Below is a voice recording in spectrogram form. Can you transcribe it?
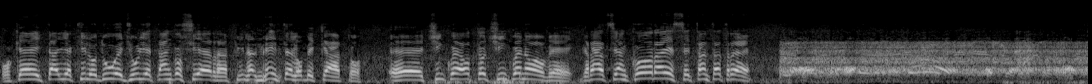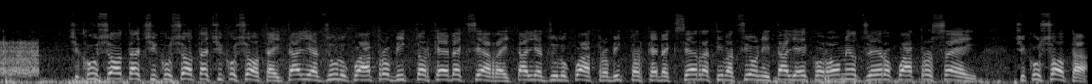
Ok, Italia Kilo 2, Giuliet Tango Sierra, finalmente l'ho beccato. Eh, 5859, grazie ancora e 73. CQ Sota, CQ Sota, CQ Sota, Italia Zulu 4, Victor Quebec Sierra, Italia Zulu 4, Victor Quebec Sierra, attivazione Italia Eco Romeo 046, CQ Sota.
